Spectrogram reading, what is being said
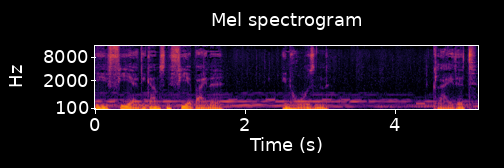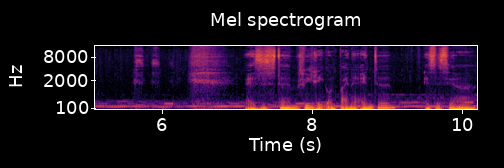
die vier, die ganzen vier Beine in Hosen kleidet. Schwierig. Und bei einer Ente ist es ja,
